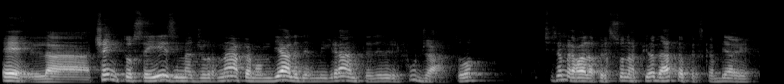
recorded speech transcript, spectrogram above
è la 106esima giornata mondiale del migrante e del rifugiato, ci sembrava la persona più adatta per scambiare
